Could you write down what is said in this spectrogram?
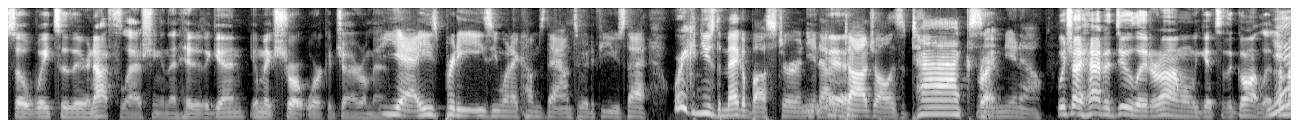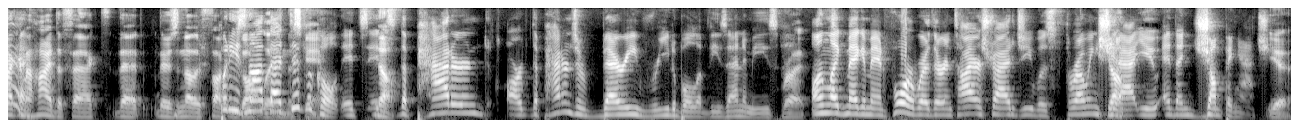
So wait till they're not flashing and then hit it again. You'll make short work of Gyro Man. yeah, he's pretty easy when it comes down to it. If you use that, or you can use the Mega Buster and you know Yeah. dodge all his attacks, Right. and you know. which I had to do later on when we get to the gauntlet. I'm not going to hide the fact that there's another fucking. But he's not that this game. difficult. It's it's No. the pattern are the patterns are very readable of these enemies. Right. Unlike Mega Man 4, where their entire strategy was throwing shit Jump. at you and then jumping at you. Yeah,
